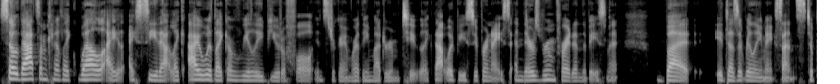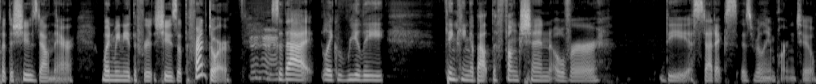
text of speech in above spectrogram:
So that's, I'm kind of like, well, I, I see that. Like, I would like a really beautiful Instagram worthy mudroom too. Like, that would be super nice. And there's room for it in the basement. But it doesn't really make sense to put the shoes down there when we need the fr- shoes at the front door. Mhm. So that like really thinking about the function over the aesthetics is really important too.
